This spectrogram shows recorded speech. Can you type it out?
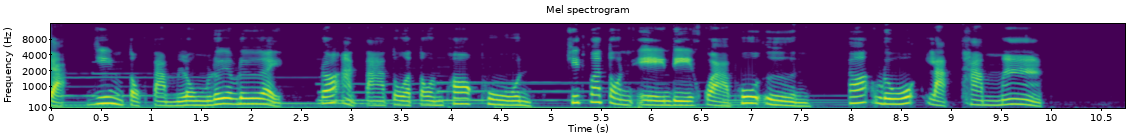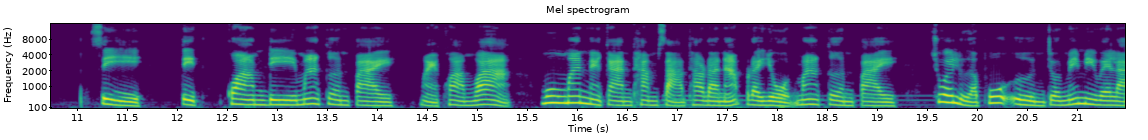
จะยิ่งตกต่ำลงเรื่อยๆ เพราะอัตตาตัวตนพอกพูน คิดว่าตนเองดีกว่าผู้อื่น เพราะรู้หลักธรรมมาก 4. ติดความดีมากเกินไป หมายความว่า มุ่งมั่นในการทำสาธารณประโยชน์มากเกินไป ช่วยเหลือผู้อื่นจนไม่มีเวลา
